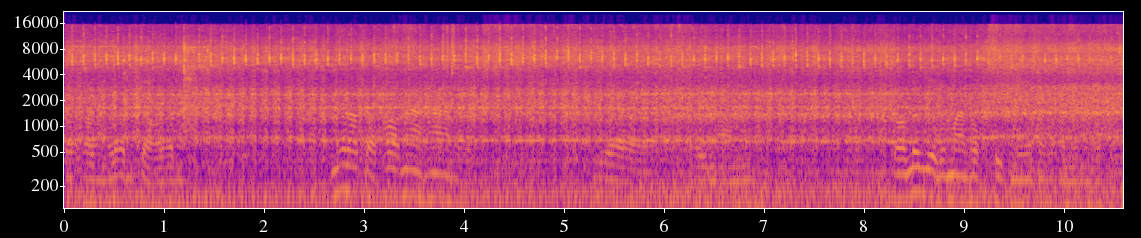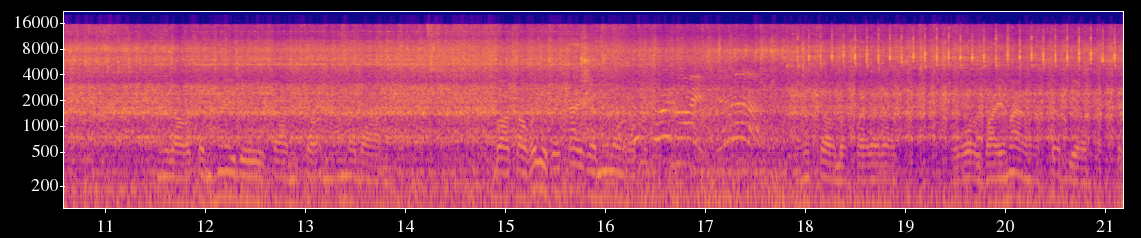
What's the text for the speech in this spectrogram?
ก็กำลังเริ่มเจาะแล้วนะนี่เราเจาะท่อหน้าห้างนะเพื่อไอ้น้ำนะครับเราเลือกอยู่ประมาณ 60 เมตรนะครับอันนี้นะครับนี่เราก็เป็นให้ดูการเจาะน้ำบาดาลบ่อเก่าก็อยู่ใกล้ๆกันนี่แหละครับนี่เจาะลงไปแล้วครับโอ้ไวมากนะครับแป๊บเดียวครับจะ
